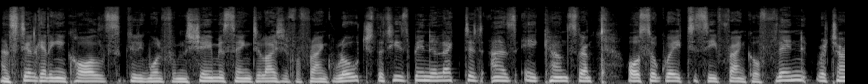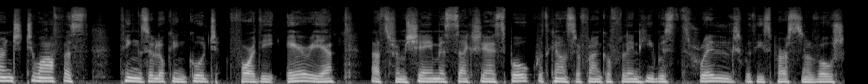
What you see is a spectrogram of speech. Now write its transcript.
and still getting in calls, including one from Seamus saying delighted for Frank Roche that he's been elected as a councillor. Also great to see Frank O'Flynn returned to office. Things are looking good for the area. That's from Seamus. Actually, I spoke with Councillor Frank O'Flynn. He was thrilled with his personal vote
